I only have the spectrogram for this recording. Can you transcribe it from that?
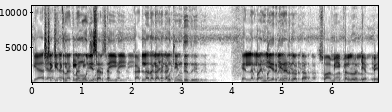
ಗ್ಯಾಸ್ಟ್ರಿಕ್ ಇತ್ತನಕ್ಲು ಮೂಜಿ ಸರ್ತಿ ಕಡ್ಲದ ಕಾಜಿ ಪೂ ತಿಂದದು ಎಲ್ಲ ಬಂಜಿಯರ್కి ನಡೆದಕ್ಕ ಸ್ವಾಮಿ, ಕಲ್ಲೂರ್ಟಿ ಅಪ್ಪೆ,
